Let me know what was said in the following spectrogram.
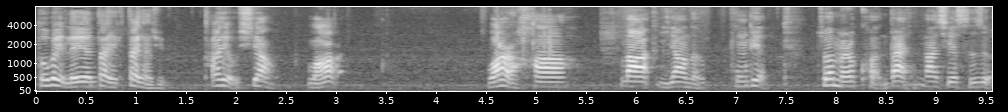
都被雷恩带带下去。他有像瓦瓦尔哈拉一样的宫殿，专门款待那些死者，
